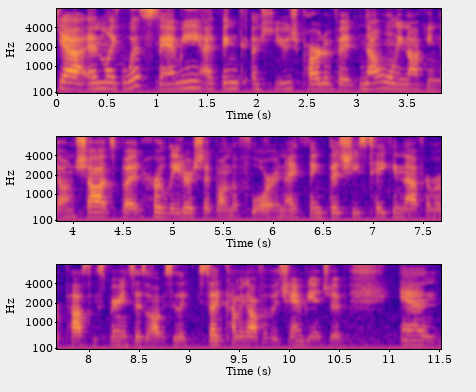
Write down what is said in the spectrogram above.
Yeah, and like with Sami, I think a huge part of it, not only knocking down shots, but her leadership on the floor. And I think that she's taken that from her past experiences, obviously, like you said, coming off of a championship. And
